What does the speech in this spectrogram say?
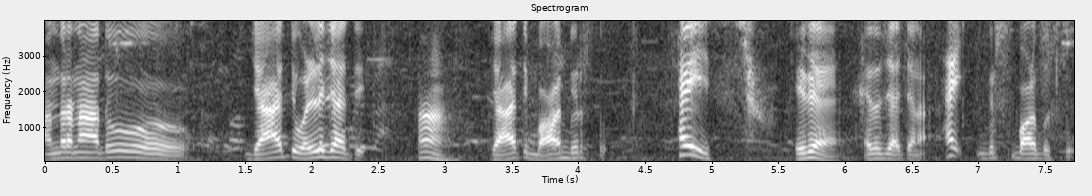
ಅಂದ್ರೆ ನಾ ಅದು ಜಾತಿ ಒಳ್ಳೆ ಜಾತಿ. ಹಾಂ. ಜಾತಿ ಭಾಳ ಬಿರ್ಸು. ಹೈ ಇದೆ. ಇದು ಜಾತಿನ. ಹೈ ಬಿರ್ಸು ಭಾಳ ಬಿರ್ಸು.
